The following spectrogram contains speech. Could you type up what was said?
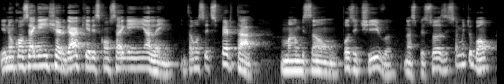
e não conseguem enxergar que eles conseguem ir além. Então, você despertar uma ambição positiva nas pessoas, isso é muito bom.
